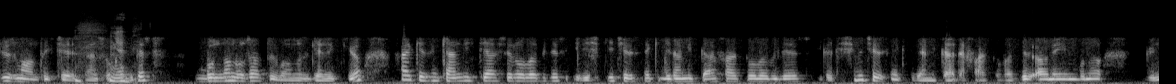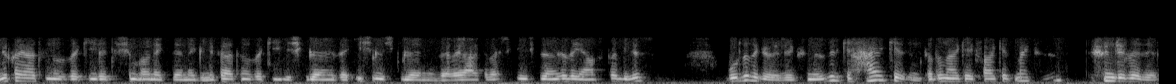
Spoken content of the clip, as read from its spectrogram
düz mantık içerisinden sokabilir. Bundan uzak durmamız gerekiyor. Herkesin kendi ihtiyaçları olabilir. İlişki içerisindeki dinamikler farklı olabilir. İletişim içerisindeki dinamikler de farklı olabilir. Örneğin bunu günlük hayatınızdaki iletişim örneklerine, günlük hayatınızdaki ilişkilerinize, iş ilişkilerinize veya arkadaşlık ilişkilerinize de yansıtabilirsiniz. Burada da göreceksinizdir ki herkesin, kadın erkek fark etmeksizin düşünceleri,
